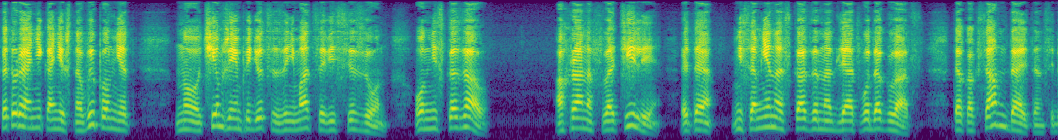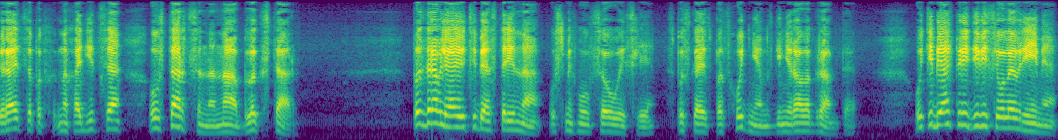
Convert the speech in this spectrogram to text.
которые они, конечно, выполнят, Но чем же им придется заниматься весь сезон? Он не сказал. Охрана флотилии — это, несомненно, сказано для отвода глаз, так как сам Дальтон собирается под... находиться у Старцена на Блэкстар. «Поздравляю тебя, старина!» — усмехнулся Уэсли, спускаясь по сходням с генерала Гранта. «У тебя впереди веселое время.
